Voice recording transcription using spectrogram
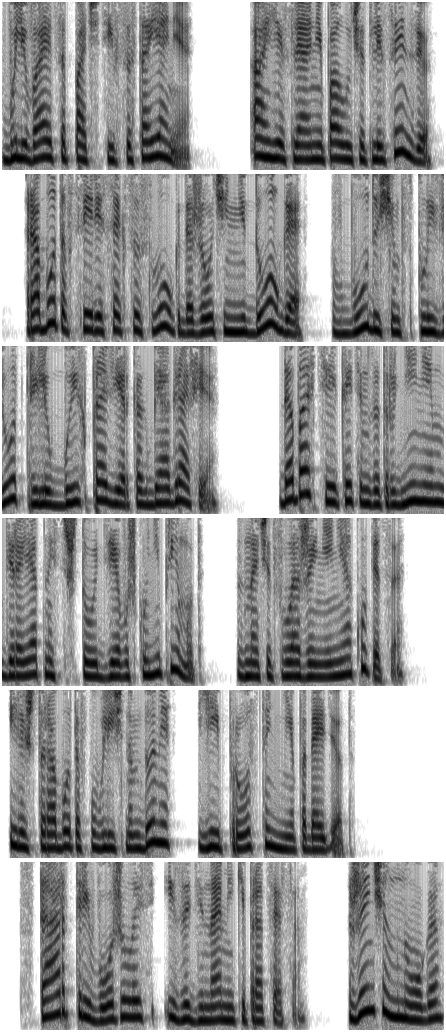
выливается почти в состояние. А если они получат лицензию, работа в сфере секс-услуг, даже очень недолгая, в будущем всплывет при любых проверках биографии. Добавьте к этим затруднениям вероятность, что девушку не примут, значит, вложения не окупятся, или что работа в публичном доме ей просто не подойдет. Стар тревожилась из-за динамики процесса. Женщин много,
